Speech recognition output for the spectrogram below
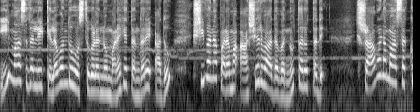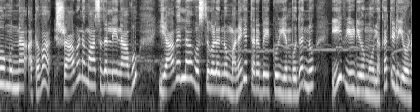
ಈ ಮಾಸದಲ್ಲಿ ಕೆಲವೊಂದು ವಸ್ತುಗಳನ್ನು ಮನೆಗೆ ತಂದರೆ ಅದು ಶಿವನ ಪರಮ ಆಶೀರ್ವಾದವನ್ನು ತರುತ್ತದೆ. ಶ್ರಾವಣ ಮಾಸಕ್ಕೂ ಮುನ್ನ ಅಥವಾ ಶ್ರಾವಣ ಮಾಸದಲ್ಲಿ ನಾವು ಯಾವೆಲ್ಲ ವಸ್ತುಗಳನ್ನು ಮನೆಗೆ ತರಬೇಕು ಎಂಬುದನ್ನು ಈ ವಿಡಿಯೋ ಮೂಲಕ ತಿಳಿಯೋಣ.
